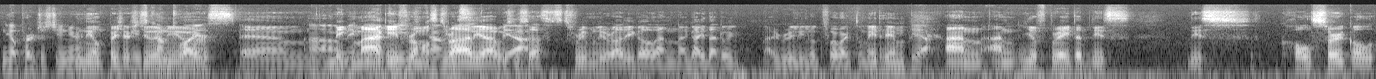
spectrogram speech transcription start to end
Neil Purchase Jr. Neil Purchase He's Jr. come twice. Um, Uh, Mick Mick Mackey Mackey from. Australia, which Yeah. is extremely radical and a guy that we, I really look forward to meet him. Yeah. And and you've created this this whole circle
